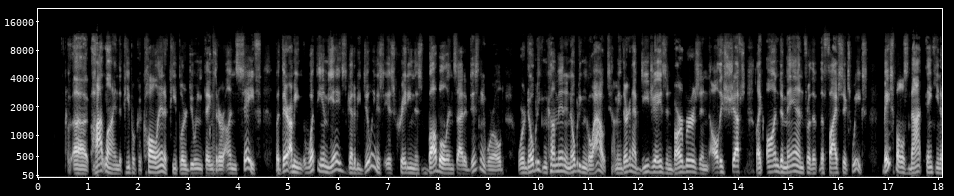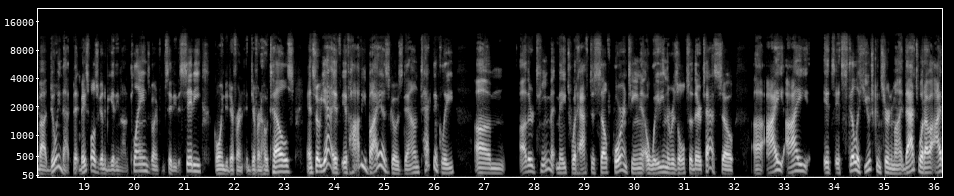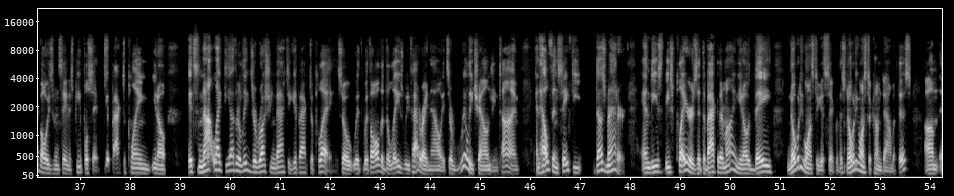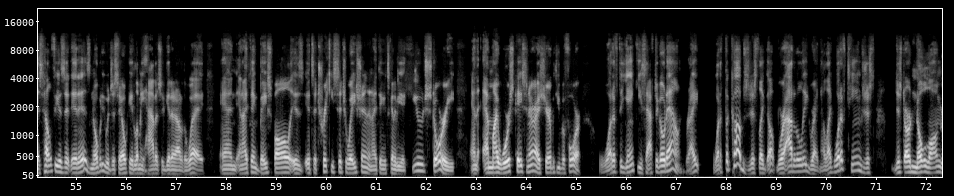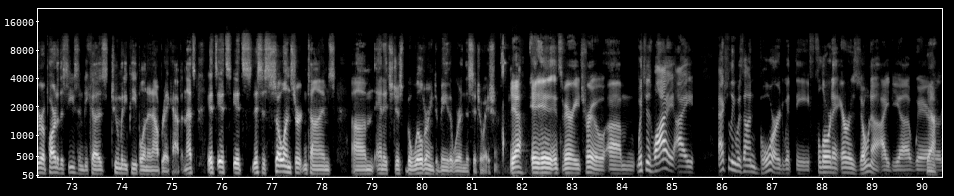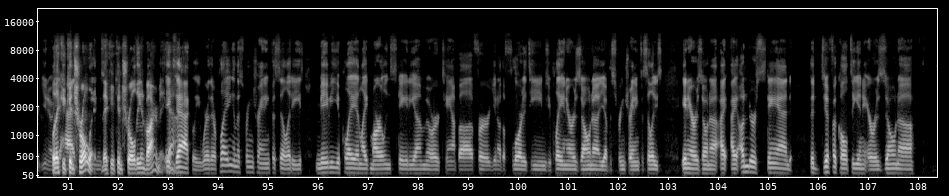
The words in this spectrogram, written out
uh, hotline that people could call in if people are doing things that are unsafe. But there, I mean, what the NBA is going to be doing is is creating this bubble inside of Disney World where nobody can come in and nobody can go out. I mean, they're going to have DJs and barbers and all these chefs like on demand for the the five six weeks. Baseball's not thinking about doing that. Baseball is going to be getting on planes, going from city to city, going to different different hotels. And so, yeah, if if Javy Baez goes down, technically, um, other teammates would have to self quarantine awaiting the results of their tests. So uh, I I it's it's still a huge concern of mine. That's what I've, I've always been saying is people say get back to playing. You know, it's not like the other leagues are rushing back to get back to play. So with with all the delays we've had right now, it's a really challenging time, and health and safety does matter. And these these players at the back of their mind, you know, they nobody wants to get sick with this. Nobody wants to come down with this. Um, as healthy as it, it is, nobody would just say, okay, let me have it to get it out of the way. And and I think baseball is it's a tricky situation, and I think it's going to be a huge story. And and my worst case scenario, I shared with you before. What if the Yankees have to go down, right? What if the Cubs just like, oh, we're out of the league right now? Like, what if teams just just are no longer a part of the season because too many people in an outbreak happen. That's it's it's it's this is so uncertain times. Um, and it's just bewildering to me that we're in this situation. Yeah, it, it's very true. Um, which is why I actually was on board with the Florida Arizona idea where yeah. you know well they could control it. they could control the environment. Yeah. exactly where they're playing in the spring training facilities. Maybe you play in like Marlins Stadium or Tampa for you know the Florida teams. You play in Arizona. You have the spring training facilities in Arizona. I, I understand the difficulty in Arizona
